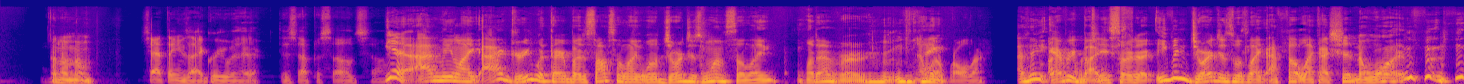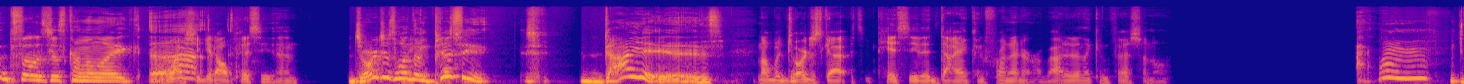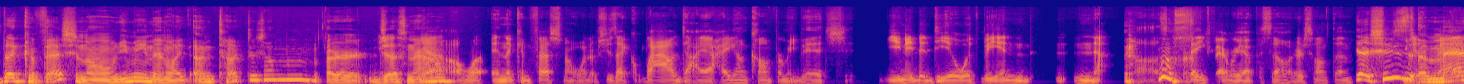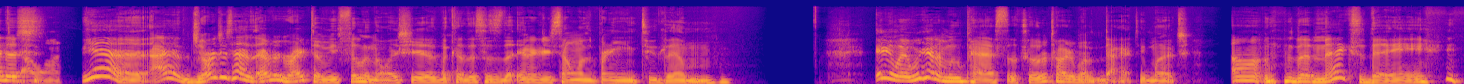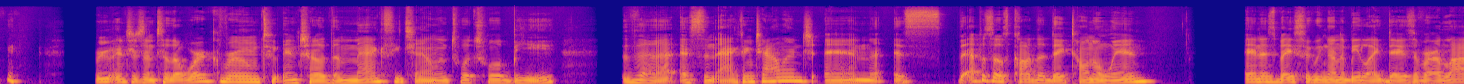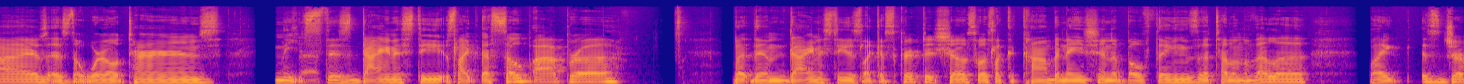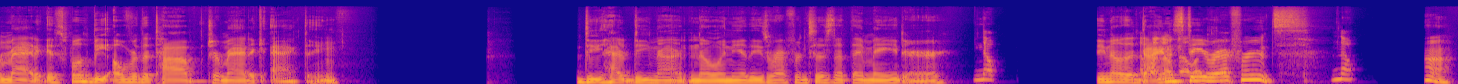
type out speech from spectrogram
I don't know. Sad thing is, I agree with her this episode. So Yeah, I mean, like I agree with her, but it's also like, well, Jorgeous one, so like whatever. you know Like, roller. I think everybody Jorgeous. sort of, even Jorgeous was like, I felt like I shouldn't have won. so it's just kind of like, Why uh, she get all pissy then? Jorgeous wasn't pissy. Daya is. No, but George just got pissy that Daya confronted her about it in the confessional. Um, the confessional, you mean in like Untucked or something? Or just now? Yeah, or what in the confessional, whatever. She's like, "Wow, Daya, how you gonna come for me, bitch? You need to deal with being not uh, safe every episode or something. Yeah, she's a mad as I. Yeah, I Jorgeous has every right to be feeling the way she is because this is the energy someone's bringing to them. Anyway, we're gonna move past this because we're talking about Daya too much. Um, the next day, we enters into the workroom to intro the Maxi Challenge, which will be the it's an acting challenge, and it's the episode's called the Daytona Wind. And it's basically going to be like Days of Our Lives as the world turns, meets this dynasty. It's like a soap opera, but then Dynasty is like a scripted show. So it's like a combination of both things a telenovela. Like it's dramatic. It's supposed to be over the top, dramatic acting. Do you have do you not know any of these references that they made or Nope. Do you know the Telenovela, Dynasty sure. reference? No. Huh.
